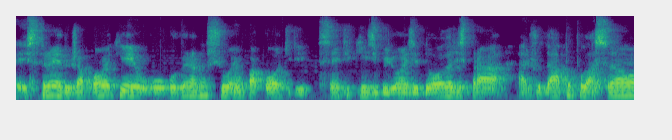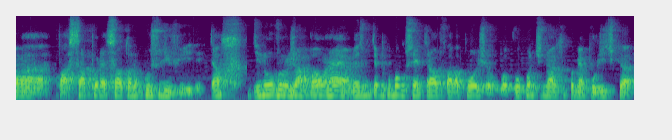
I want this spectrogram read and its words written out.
estranha do Japão é que o governo anunciou um pacote de 115 bilhões de dólares para ajudar a população a passar por essa alta no custo de vida. Então, de novo no Japão, né, ao mesmo tempo que o Banco Central fala, poxa, vou continuar aqui com a minha política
